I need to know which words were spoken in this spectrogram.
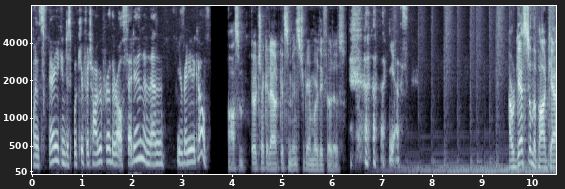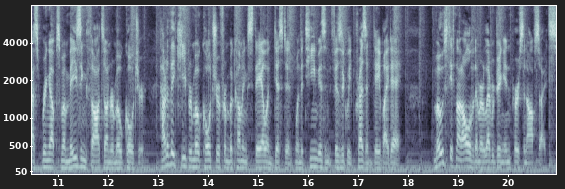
once there, you can just book your photographer. They're all set in, and then you're ready to go. Awesome. Go check it out. Get some Instagram worthy photos. yes. Our guests on the podcast bring up some amazing thoughts on remote culture. How do they keep remote culture from becoming stale and distant when the team isn't physically present day by day? Most, if not all of them, are leveraging in person offsites.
